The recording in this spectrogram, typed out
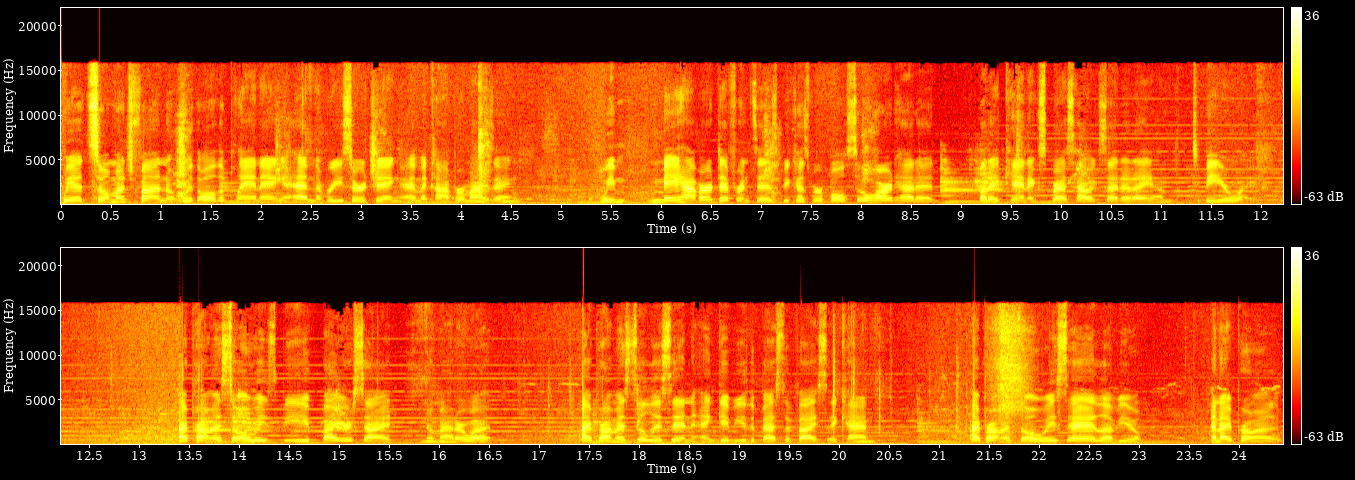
We had so much fun with all the planning and the researching and the compromising. We may have our differences because we're both so hard-headed, but I can't express how excited I am to be your wife. I promise to always be by your side, no matter what. I promise to listen and give you the best advice I can. I promise to always say I love you, and I promise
